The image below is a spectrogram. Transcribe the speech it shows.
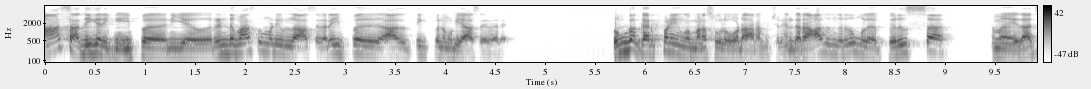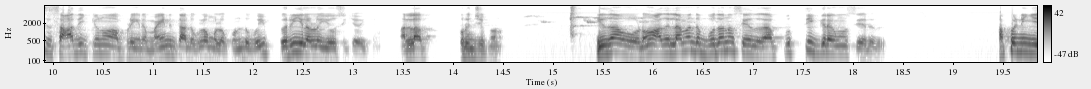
ஆசை அதிகரிக்கும். இப்ப நீங்க ரெண்டு மாசத்துக்கு முன்னாடி உள்ள ஆசை வேற இப்ப திங்க் பண்ணக்கூடிய ஆசை வேற. ரொம்ப கற்பனை உங்க மனசுக்குள்ள ஓட ஆரம்பிச்சிடும் இந்த ராகுங்கிறது உங்களை பெருசா நம்ம ஏதாச்சும் சாதிக்கணும் அப்படிங்கிற மைண்ட் தாட்டுக்குள்ள உங்களை கொண்டு போய் பெரிய அளவுல யோசிக்க வைக்கும் நல்லா புரிஞ்சுக்கணும். இதுதான் ஓடும். அது இல்லாம இந்த புதனும் சேருதா. புத்தி கிரகமும் சேருது. அப்ப நீங்க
